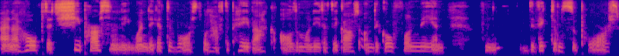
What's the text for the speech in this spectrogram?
And I hope that she personally, when they get divorced, will have to pay back all the money that they got on the GoFundMe and from the victim support,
